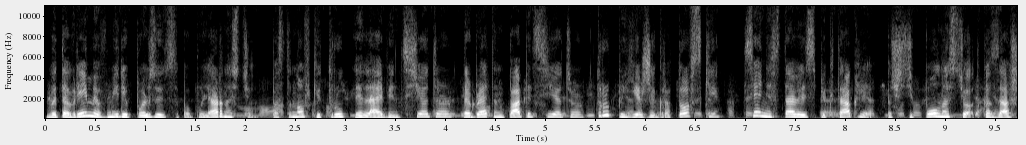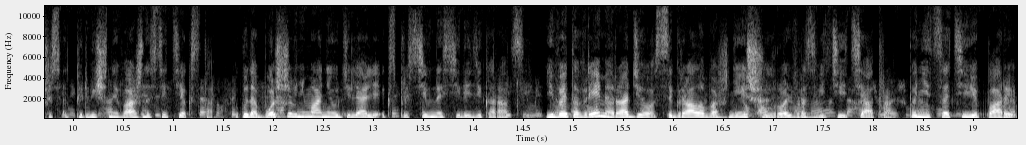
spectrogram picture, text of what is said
В это время в мире пользуются популярностью постановки труп The Living Theatre, The Breton Puppet Theatre, труппы Ежи Гротовски. Все они ставили спектакли, почти полностью отказавшись от первичной важности текста, и куда больше внимания уделяли экспрессивной силе декораций. И в это время радио сыграло важнейшую роль в развитии театра. По инициативе пары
